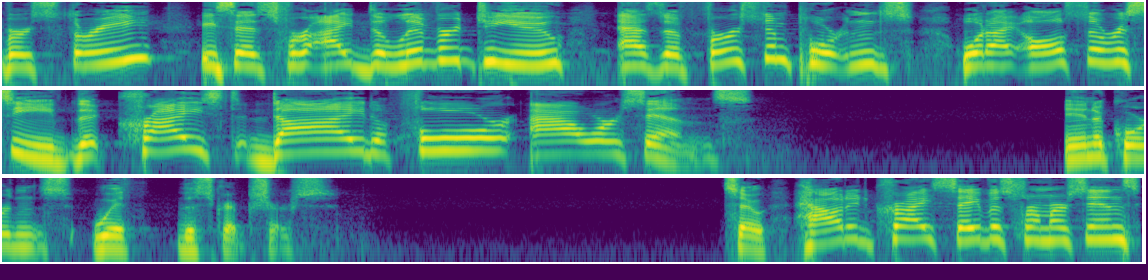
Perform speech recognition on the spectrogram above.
verse 3, he says, For I delivered to you as of first importance what I also received, that Christ died for our sins in accordance with the scriptures. So, how did Christ save us from our sins?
